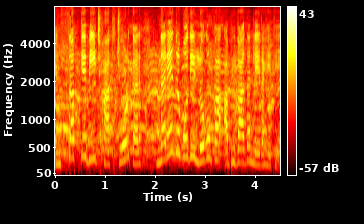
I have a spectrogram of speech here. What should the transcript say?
इन सब के बीच हाथ जोड़कर नरेंद्र मोदी लोगों का अभिवादन ले रहे थे।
